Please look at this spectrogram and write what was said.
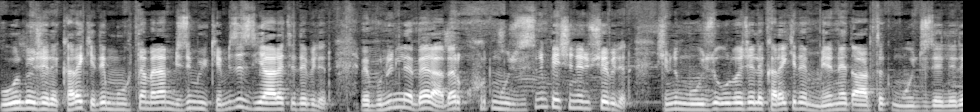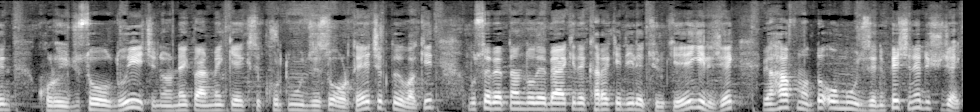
Uğur Böceli Kara Kedi muhtemelen bizim ülkemizi ziyaret edebilir ve bununla beraber kurt mucizesinin peşine düşebilir. Şimdi mucize Uğur Böceli Kara Kedi Marinette artık mucizelerin koruyucusu olduğu için örnek vermek gerekirse kurt mucizesi ortaya çıktığı vakit bu sebepten dolayı belki de Kara Kedi ile Türkiye'ye gelecek ve Half Mod da o mucizenin peşine düşecek.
